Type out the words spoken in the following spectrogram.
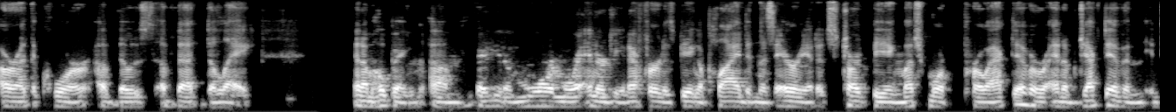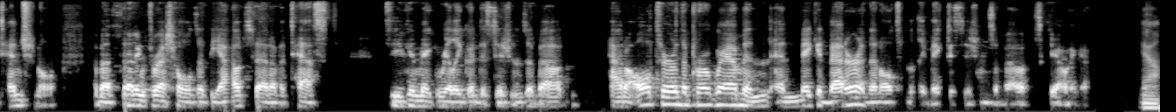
are at the core of those of that delay. And I'm hoping um, that you know more and more energy and effort is being applied in this area to start being much more proactive or and objective and intentional about setting thresholds at the outset of a test so you can make really good decisions about how to alter the program and, and make it better, and then ultimately make decisions about scaling it. Yeah.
